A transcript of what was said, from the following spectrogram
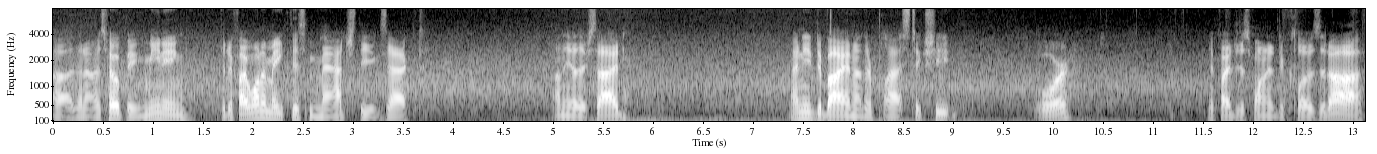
uh, than I was hoping. Meaning that if I want to make this match the exact on the other side, I need to buy another plastic sheet. Or if I just wanted to close it off,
